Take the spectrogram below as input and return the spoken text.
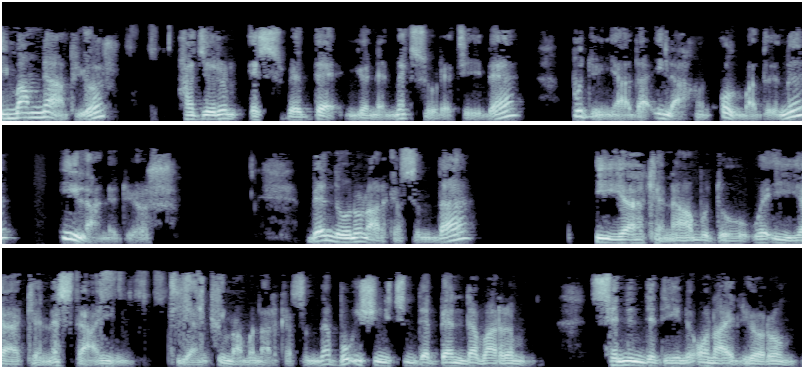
İmam ne yapıyor? Hacerül Esved'e yönelmek suretiyle bu dünyada ilahın olmadığını ilan ediyor. Ben de onun arkasında İyyâke nâbudu ve İyyâke nesta'in diyen imamın arkasında bu işin içinde ben de varım. Senin dediğini onaylıyorum.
